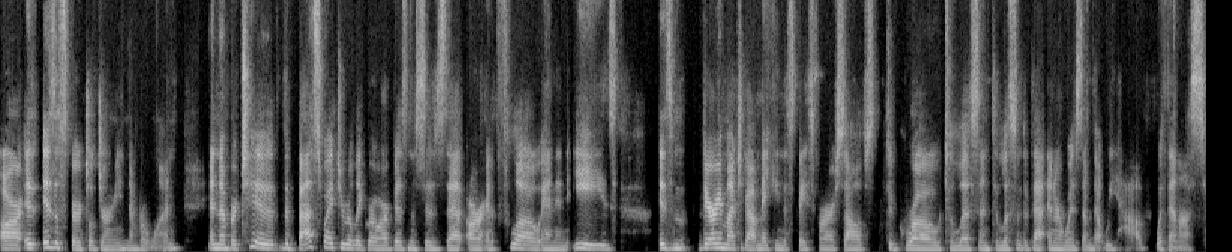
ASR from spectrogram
are is, is a spiritual journey, number one. And number two, the best way to really grow our businesses that are in flow and in ease is very much about making the space for ourselves to grow, to listen, to listen to that inner wisdom that we have within us.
